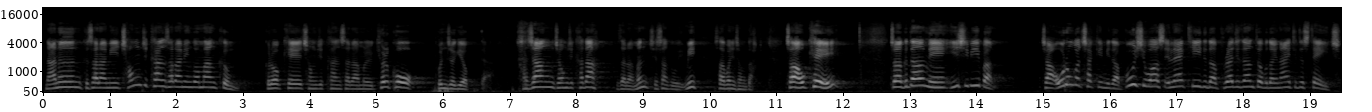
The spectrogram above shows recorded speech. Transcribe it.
나는 그 사람이 정직한 사람인 것만큼 그렇게 정직한 사람을 결코 본 적이 없다. 가장 정직하다. 그 사람은 제3급 의미 4번이 정답. 자, 오케이. 자, 그 다음에 22번. 자, 옳은 것 찾기입니다. Bush was elected the president of the United States.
